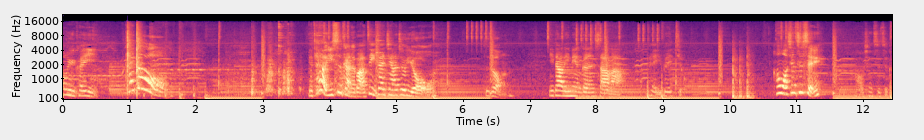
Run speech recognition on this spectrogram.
终于可以开动！也太有仪式感了吧！自己在家就有这种意大利面跟沙拉，配一杯酒。好，我先吃谁？好，我先吃这个。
